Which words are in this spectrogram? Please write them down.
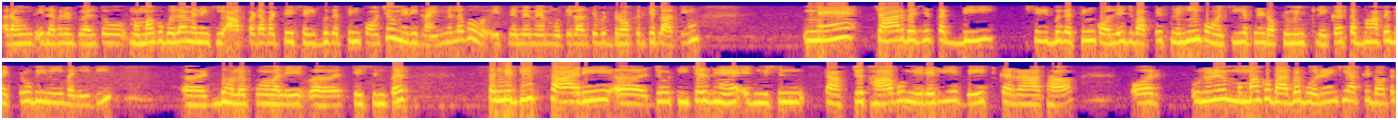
अराउंड इलेवन और ट्वेल्व तो मम्मा को बोला मैंने कि आप फटाफट से शहीद भगत सिंह पहुँचे, मेरी लाइन में लगो। इतने में मैं मोतीलाल से विड्रॉ करके लाती हूँ। मैं चार बजे तक भी शहीद भगत सिंह कॉलेज वापस नहीं पहुँची अपने डॉक्यूमेंट्स लेकर, तब वहाँ पे मेट्रो भी नहीं बनी थी ढोलक वाले स्टेशन पर। संगत जी सारे जो टीचर्स हैं एडमिशन स्टाफ जो था, वो मेरे लिए वेट कर रहा था। और उन्होंने मम्मा को बार बार बोल रहे हैं कि आपकी डॉटर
